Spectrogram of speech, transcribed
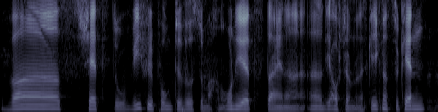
Was schätzt du, wie viele Punkte wirst du machen, ohne jetzt deine, äh, die Aufstellung deines Gegners zu kennen? Mhm.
